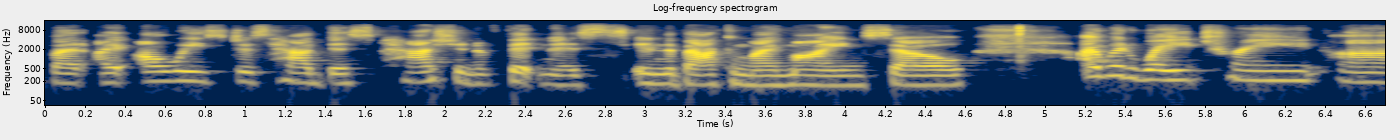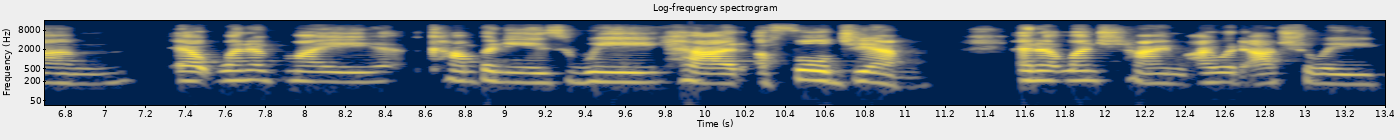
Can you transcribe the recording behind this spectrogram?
but I always just had this passion of fitness in the back of my mind. So I would weight train. Um, at one of my companies, we had a full gym, and at lunchtime, I would actually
